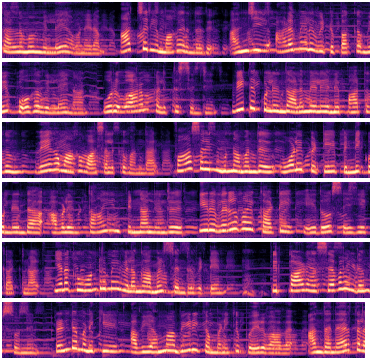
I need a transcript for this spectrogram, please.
சலனமும் இல்லை அவனிடம். ஆச்சரியமாக இருந்தது. அஞ்சி அலமேலு வீட்டு பக்கமே போகவில்லை நான். ஒரு வாரம் கழித்து சென்றேன். வீட்டுக்குள்ளிருந்த அலமேலு என்னை பார்த்ததும் வேகமாக வாசலுக்கு வந்தாள். வாசலின் முன் அமர்ந்து ஓலைப்பெட்டியை பின்னிக் கொண்டிருந்த அவளின் தாயின் பின்னால் நின்று இரு விரல்களை காட்டி ஏதோ செய்கை காட்டினாள். எனக்கு ஒன்றுமே விளங்காமல் சென்று விட்டேன். பிற்பாடு செவலையிடம் சொன்னேன். ரெண்டு மணிக்கு அவி அம்மா பீடி கம்பெனிக்கு போயிருவாவ. அந்த நேரத்துல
